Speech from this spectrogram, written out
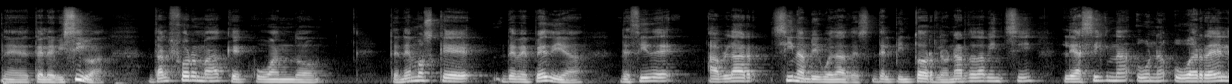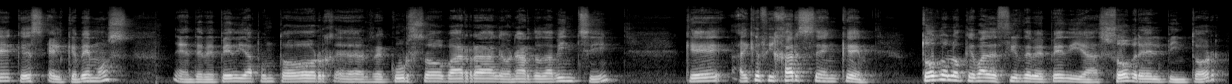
eh, televisiva. Tal forma que cuando tenemos que Debepedia decide hablar sin ambigüedades del pintor Leonardo da Vinci, le asigna una URL que es el que vemos en dbpedia.org eh, recurso barra Leonardo da Vinci, que hay que fijarse en que todo lo que va a decir dbpedia sobre el pintor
